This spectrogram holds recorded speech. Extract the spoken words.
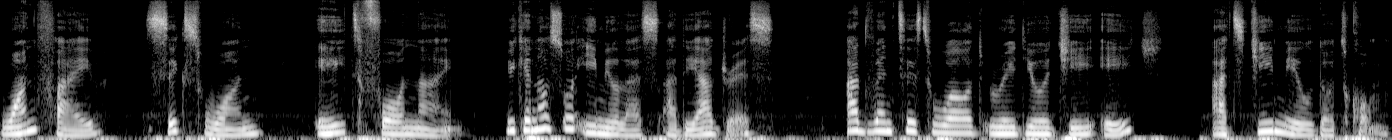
15 61 849. You can also email us at the address Adventist World Radio GH at gmail.com.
